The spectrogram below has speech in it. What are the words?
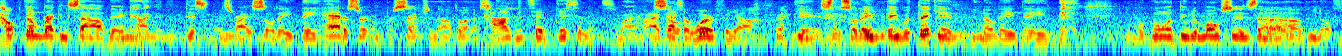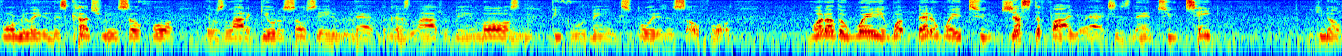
help them reconcile their Mhm. cognitive dissonance, Mhm. right? So they, they had a certain perception of us. Cognitive dissonance. Right, right, so- that's a word for y'all. Yeah, so so they, they were thinking, you know, they they were going through the motions uh, of you know formulating this country and so forth. There was a lot of guilt associated with that because Mhm. lives were being lost, Mhm. people were being exploited, and so forth. What other way and what better way to justify your actions than to take, you know,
